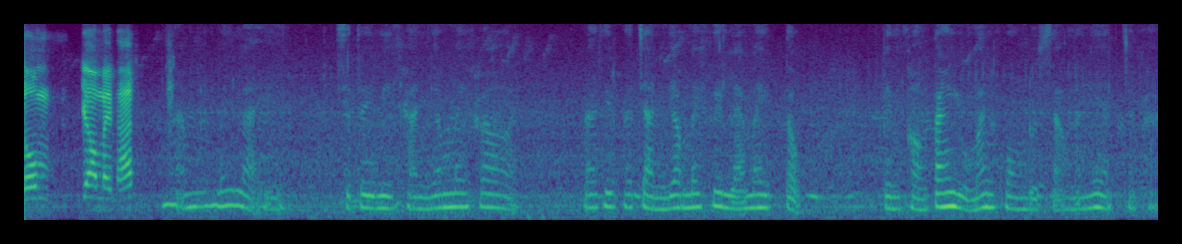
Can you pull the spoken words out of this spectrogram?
ลมย่อมไม่พัดน้ำย่อมไม่ไหล สตรีมีคันย่อมไม่คลอดพระอาทิตย์พระจันทร์ย่อมไม่ขึ้นและไม่ตก เป็นของตั้งอยู่มั่นคงดุจเสานั้นเนี่ยเจ้าค่ะ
